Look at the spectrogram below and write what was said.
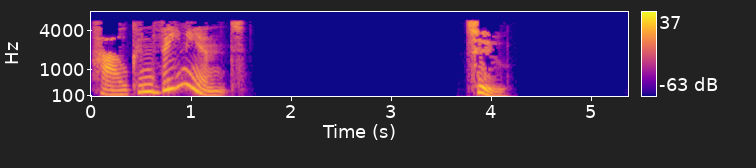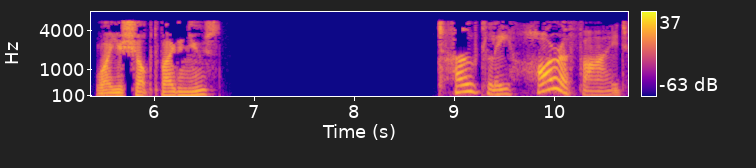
How convenient. 2, Were you shocked by the news? Totally horrified.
